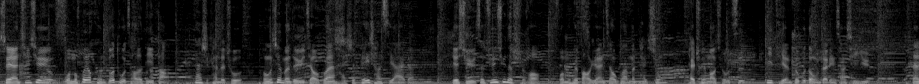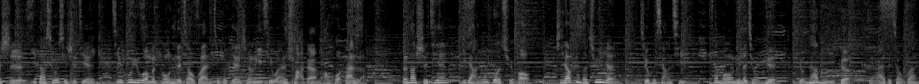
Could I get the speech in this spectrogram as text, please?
虽然军训我们会有很多吐槽的地方，但是看得出同学们对于教官还是非常喜爱的。也许在军训的时候，我们会抱怨教官们太凶、太吹毛求疵，一点都不懂得怜香惜玉。但是，一到休息时间，几乎与我们同龄的教官就会变成一起玩耍的好伙伴了。等到时间一两年过去后，只要看到军人，就会想起在某年的九月，有那么一个可爱的教官。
